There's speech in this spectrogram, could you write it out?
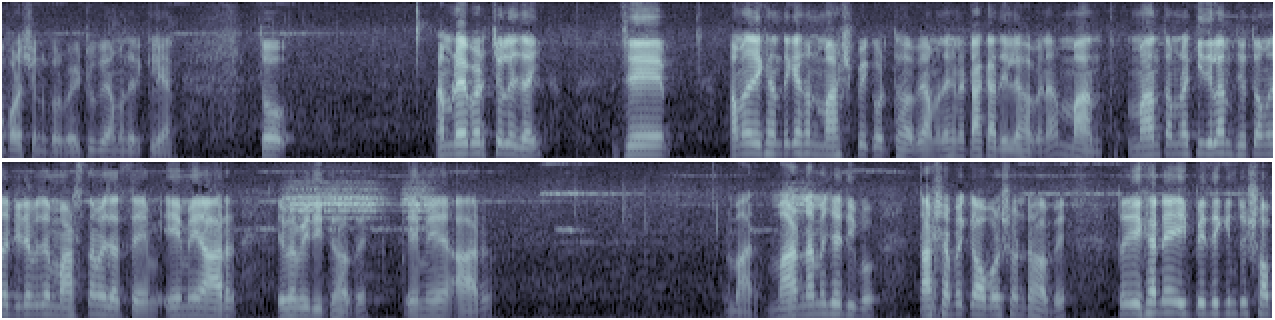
অপারেশন করব এইটুকুই আমাদের ক্লিয়ার তো আমরা এবার চলে যাই যে আমাদের এখান থেকে এখন মাস পে করতে হবে, আমাদের এখানে টাকা দিলে হবে না মান্থ মান্থ আমরা কি দিলাম? যেহেতু আমাদের ডেটাবেসে মাস নামে যাচ্ছে এম এ আর এভাবেই দিতে হবে এম এ আর মার। মার নামে যে দিব, তার সাপেক্ষে অপারেশনটা হবে। তো এখানে এই পেজে কিন্তু সব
